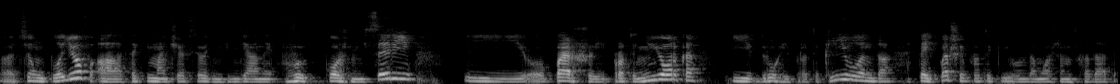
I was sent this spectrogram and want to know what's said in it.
е, цьому плей-офф, а такі матчі, як сьогодні в Індіани в кожній серії, і перший проти Нью-Йорка, і другий проти Клівленда, та й перший проти Клівленда можемо згадати.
